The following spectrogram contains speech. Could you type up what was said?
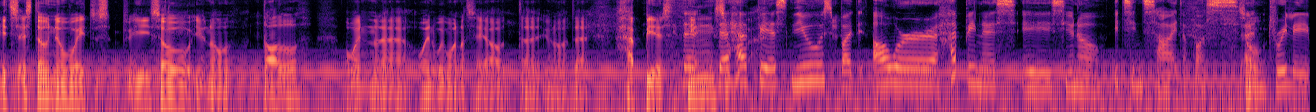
it's Estonian way to be so you know dull when uh, when we want to say out uh, you know the happiest the, things the happiest news but our happiness is you know it's inside of us so, and really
